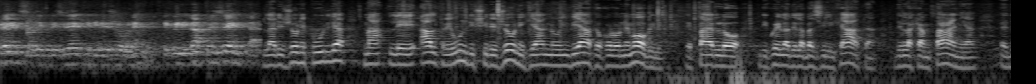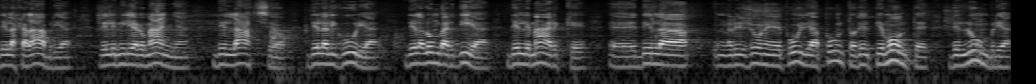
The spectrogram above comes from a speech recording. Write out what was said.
conferenza dei presidenti di regione e quindi rappresenta la regione Puglia ma le altre 11 regioni che hanno inviato colonne mobili e parlo di quella della Basilicata, della Campania, eh, della Calabria, dell'Emilia Romagna, del Lazio, della Liguria, della Lombardia, delle Marche, eh, della regione Puglia, appunto, del Piemonte, dell'Umbria,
